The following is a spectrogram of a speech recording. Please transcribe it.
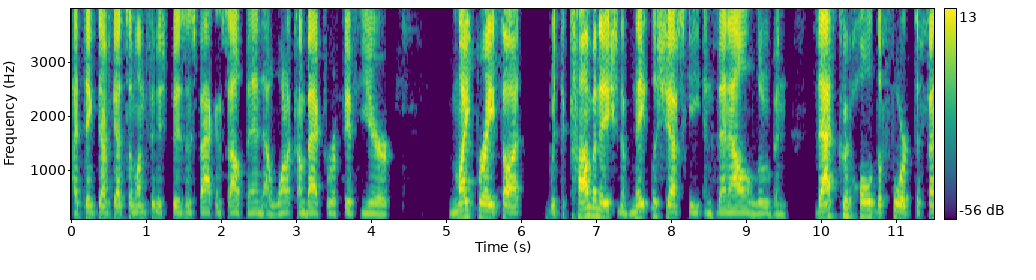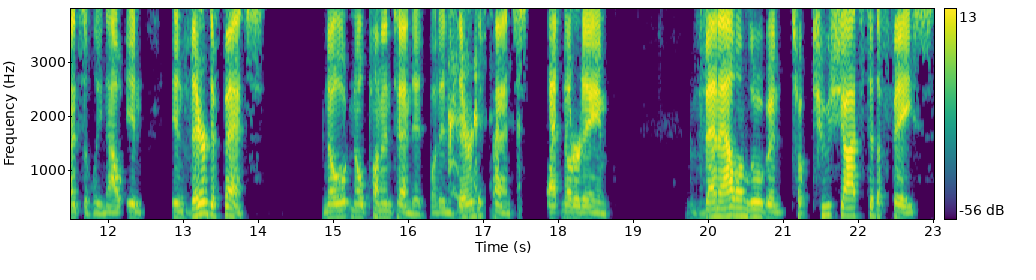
I think I've got some unfinished business back in South Bend. I want to come back for a fifth year. Mike Brey thought with the combination of Nate Laszewski and Ven-Allen Lubin, that could hold the fort defensively. Now, in in their defense, no no pun intended, but in their defense at Notre Dame, Ven-Allen Lubin took two shots to the face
